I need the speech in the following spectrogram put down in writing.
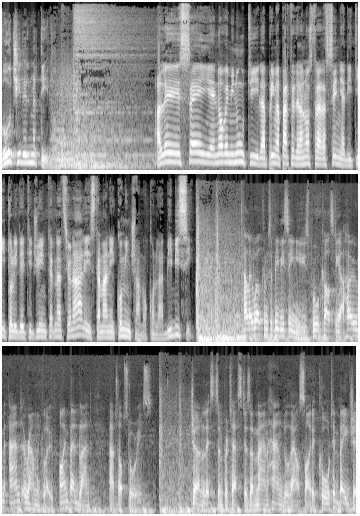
Voci del mattino. Alle 6 e 9 minuti la prima parte della nostra rassegna di titoli dei TG internazionali. Stamani cominciamo con la BBC. Hello, welcome to BBC News, broadcasting at home and around the globe. I'm Ben Bland, our top stories.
